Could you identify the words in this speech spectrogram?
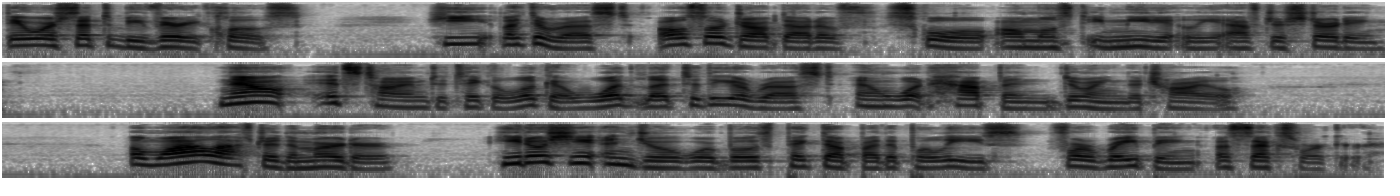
They were said to be very close. He, like the rest, also dropped out of school almost immediately after starting. Now it's time to take a look at what led to the arrest and what happened during the trial. A while after the murder, Hiroshi and Joe were both picked up by the police for raping a sex worker.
